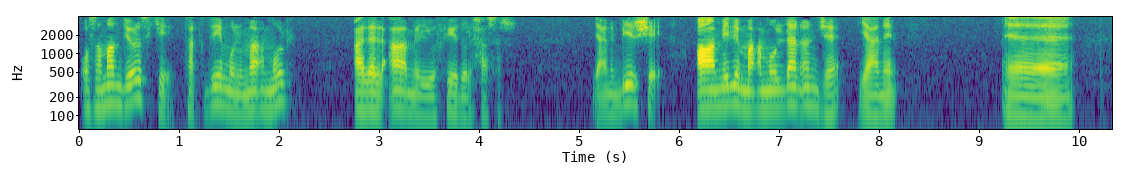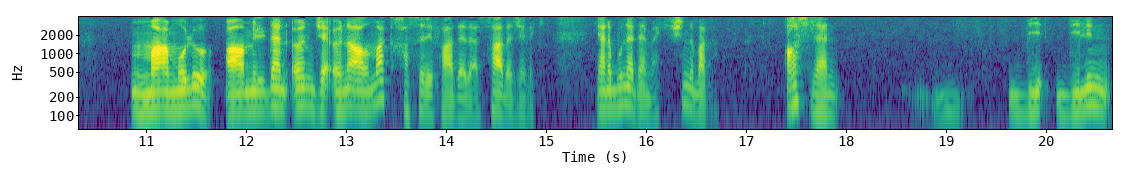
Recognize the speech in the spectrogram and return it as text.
O zaman diyoruz ki takdimul ma'mul alel amil yufidul hasır. Yani bir şey amili ma'mulden önce yani ee, ma'mulu amilden önce öne almak hasır ifade eder sadecelik. Yani bu ne demek? Şimdi bak aslen di, dilin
